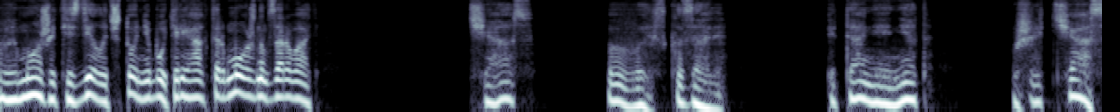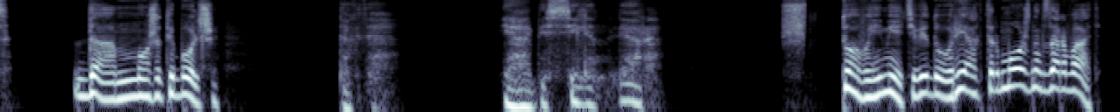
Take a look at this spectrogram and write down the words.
вы можете сделать что-нибудь? Реактор можно взорвать. Час, вы сказали. Питания нет. Уже час. Да, может и больше. Тогда я обессилен, Лера. Что вы имеете в виду? Реактор можно взорвать?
